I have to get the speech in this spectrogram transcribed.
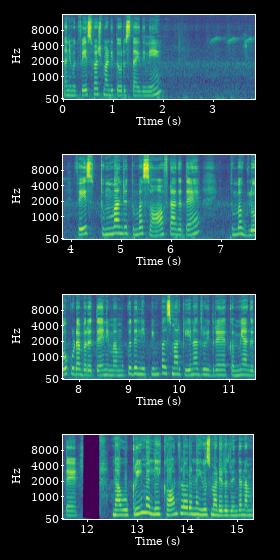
ನಾನು ನಿಮಗೆ ಫೇಸ್ ವಾಶ್ ಮಾಡಿ ತೋರಿಸ್ತಾ ಇದ್ದೀನಿ. ಫೇಸ್ ತುಂಬ ಅಂದರೆ ತುಂಬ ಸಾಫ್ಟ್ ಆಗುತ್ತೆ. ತುಂಬ ಗ್ಲೋ ಕೂಡ ಬರುತ್ತೆ. ನಿಮ್ಮ ಮುಖದಲ್ಲಿ ಪಿಂಪಲ್ಸ್ ಮಾರ್ಕ್ ಏನಾದರೂ ಇದ್ದರೆ ಕಮ್ಮಿ ಆಗುತ್ತೆ. ನಾವು ಕ್ರೀಮಲ್ಲಿ ಕಾರ್ನ್ಫ್ಲೋರನ್ನು ಯೂಸ್ ಮಾಡಿರೋದ್ರಿಂದ ನಮ್ಮ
